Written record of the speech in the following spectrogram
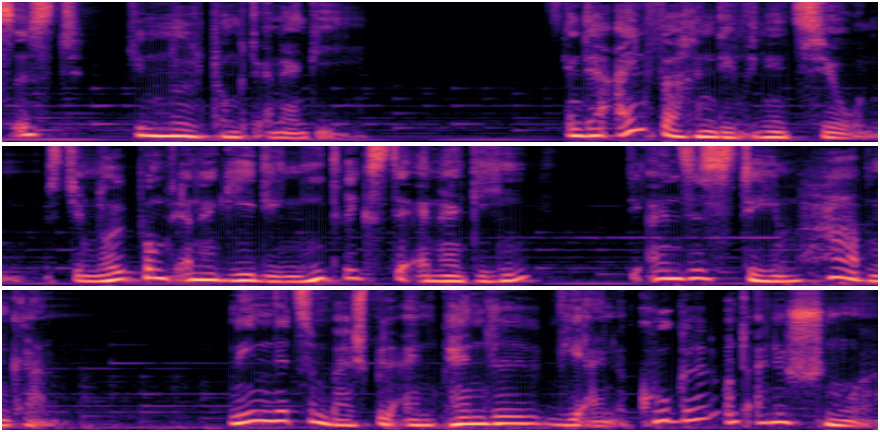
Was ist die Nullpunktenergie? In der einfachen Definition ist die Nullpunktenergie die niedrigste Energie, die ein System haben kann. Nehmen wir zum Beispiel ein Pendel wie eine Kugel und eine Schnur.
